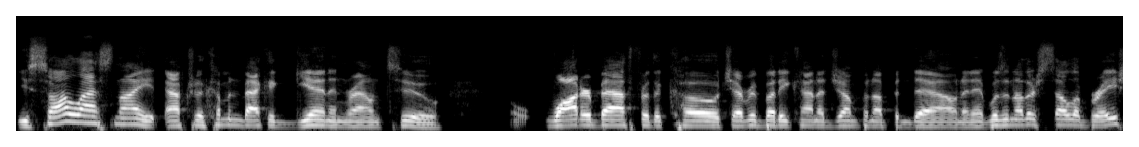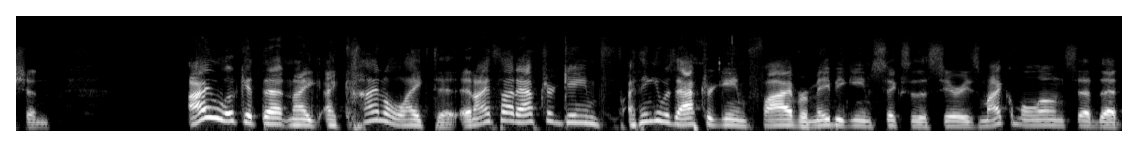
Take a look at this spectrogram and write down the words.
You saw last night after coming back again in round two, water bath for the coach, everybody kind of jumping up and down, and it was another celebration. I look at that and I, I kind of liked it. And I thought after game, I think it was after game five or maybe game six of the series, Michael Malone said that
